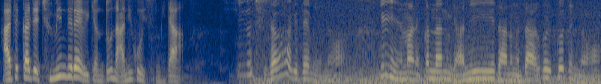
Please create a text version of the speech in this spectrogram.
아직까지 주민들의 의견도 나뉘고 있습니다. 이걸 시작하게 되면요. 1, 2년 만에 끝나는 게 아니다는 건 다 알고 있거든요.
